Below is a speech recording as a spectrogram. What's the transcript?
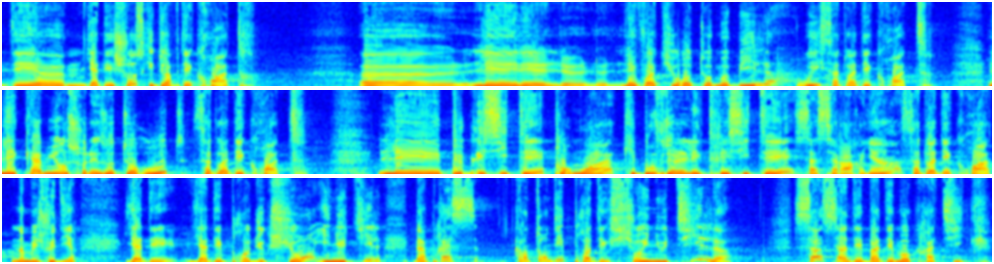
des, euh, choses qui doivent décroître. Euh, les, voitures automobiles, oui, ça doit décroître. Les camions sur les autoroutes, ça doit décroître. Les publicités, pour moi, qui bouffent de l'électricité, ça sert à rien, ça doit décroître. Non, mais je veux dire, il y, a des productions inutiles. Mais après, quand on dit production inutile, ça, c'est un débat démocratique.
